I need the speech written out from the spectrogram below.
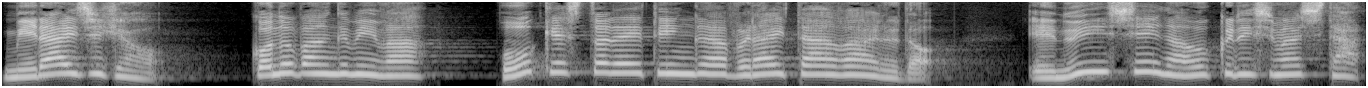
未来授業この番組はオーケストレーティング・ア・ブライター・ワールド NEC がお送りしました。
